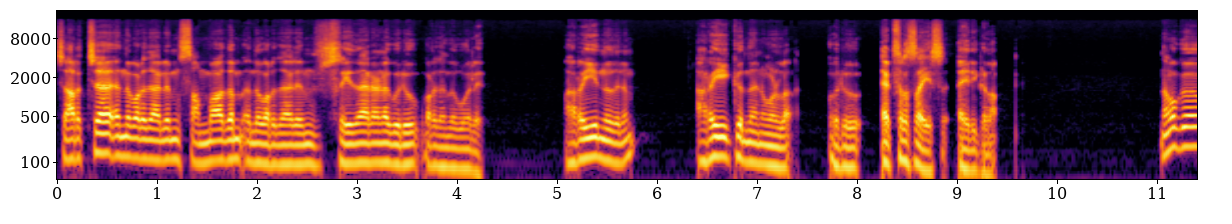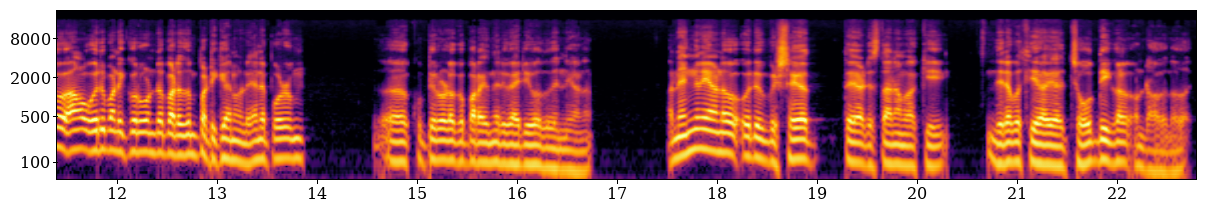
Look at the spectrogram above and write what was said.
ചർച്ച എന്ന് പറഞ്ഞാലും സംവാദം എന്ന് പറഞ്ഞാലും ശ്രീനാരായണ ഗുരു പറഞ്ഞതുപോലെ അറിയുന്നതിനും അറിയിക്കുന്നതിനുമുള്ള ഒരു എക്സർസൈസ് ആയിരിക്കണം. നമുക്ക് ആ ഒരു മണിക്കൂർ കൊണ്ട് പലതും പഠിക്കാനുണ്ട്. ഏഹ്, കുട്ടികളോടൊക്കെ പറയുന്നൊരു കാര്യം അത് തന്നെയാണ്. എങ്ങനെയാണ് ഒരു വിഷയത്തെ അടിസ്ഥാനമാക്കി നിരവധിയായ ചോദ്യങ്ങൾ ഉണ്ടാകുന്നത്?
